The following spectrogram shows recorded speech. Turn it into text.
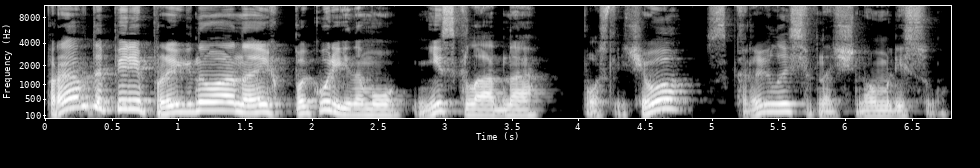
Правда, перепрыгнула она их по-куриному, нескладно, после чего скрылась в ночном лесу.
